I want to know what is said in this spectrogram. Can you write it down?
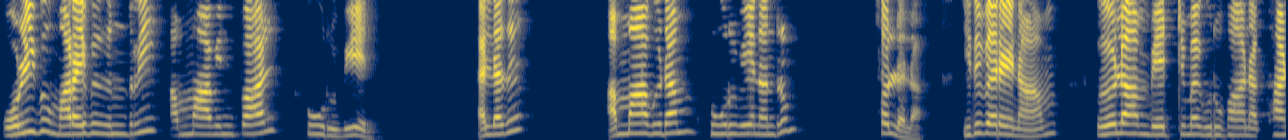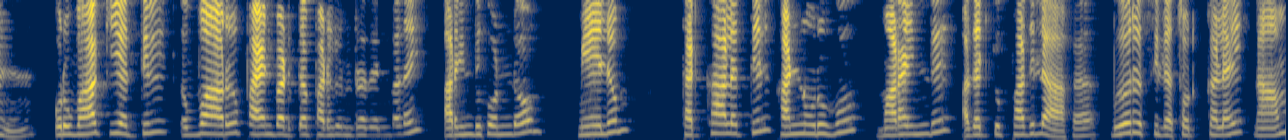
ஒளிவு மறைவு இன்றி அம்மாவின் பால் கூறுவேன். அல்லது அம்மாவிடம் கூறுவேன் என்றும் சொல்லலாம். இதுவரை நாம் ஏழாம் வேற்றுமை உருவான கண் ஒரு வாக்கியத்தில் எவ்வாறு பயன்படுத்தப்படுகின்றது என்பதை அறிந்து கொண்டோம். மேலும் தற்காலத்தில் கண்ணுருவு மறைந்து அதற்கு பதிலாக வேறு சில சொற்களை நாம்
